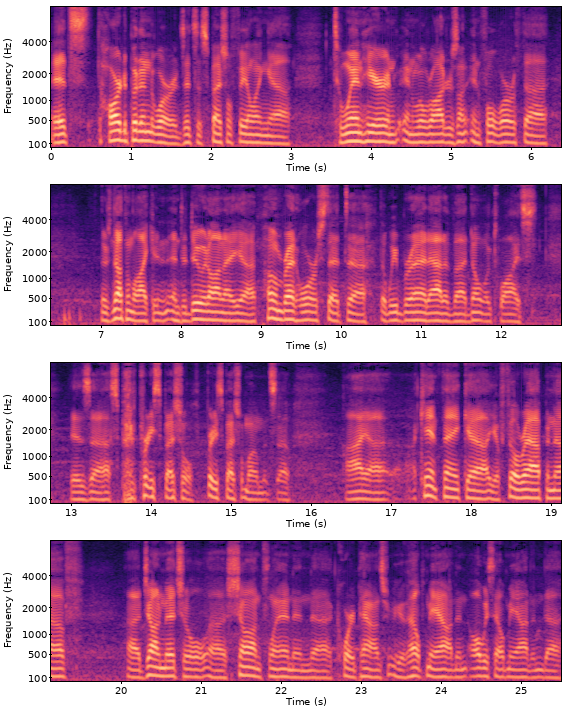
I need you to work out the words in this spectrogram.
It's hard to put into words. It's a special feeling uh, to win here in, in Will Rogers in Fort Worth. Uh, there's nothing like it, and, to do it on a uh, homebred horse that uh, that we bred out of uh, Don't Look Twice is a pretty special, pretty special moment. So I uh, I can't thank uh, you know Phil Rapp enough, uh, John Mitchell, uh, Sean Flynn, and uh, Corey Pounds who helped me out and always helped me out and uh,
